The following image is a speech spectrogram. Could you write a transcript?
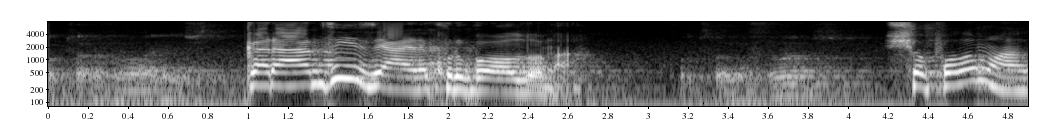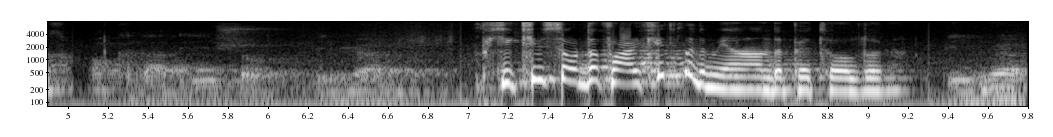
Fotoğrafı var ya işte. Garantiyiz yani kurgu olduğuna. Fotoğrafı var. Şop olamaz. O kadar iyi şov. Bilmiyorum. Peki kimse orada fark etmedi mi yanında pet olduğunu? Bilmiyorum.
